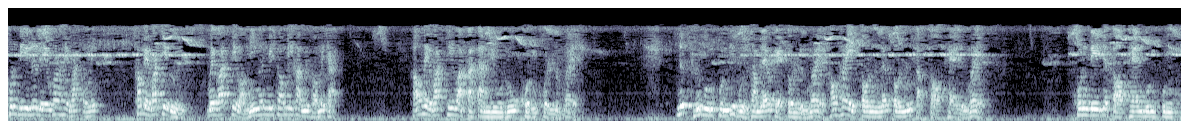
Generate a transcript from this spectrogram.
คนดีหรือเลวเขาให้วัดตรงนี้ เขาไม่วัดที่อื่น ไม่วัดที่ว่ามีเงินมีทองมีข้าวมีของไม่ใช่เขาให้วัดที่ว่ากตัญญูรู้คนคนหรือไม่ นึกถึงบุญคุณที่บุญทำแล้วแก่ตนหรือไม่ เขาให้ตนแล้วตนรู้จักตอบแทนหรือไม่ คนดีจะตอบแทนบุญคุณค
